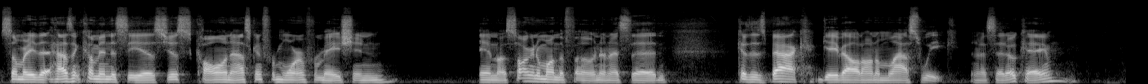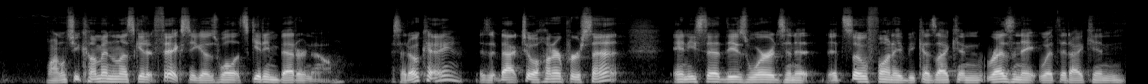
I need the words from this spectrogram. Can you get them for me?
somebody that hasn't come in to see us, just calling, asking for more information. And I was talking to him on the phone and I said, because his back gave out on him last week. And I said, okay, why don't you come in and let's get it fixed? he goes, well, it's getting better now. I said, okay, is it back to 100%? and he said these words and it it's so funny because I can resonate with it. I can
